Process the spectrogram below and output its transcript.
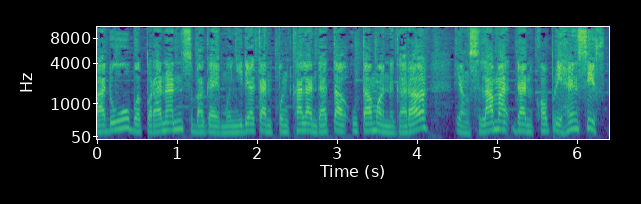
Padu berperanan sebagai menyediakan pengkalan data utama negara yang selamat dan komprehensif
